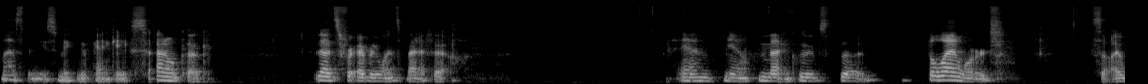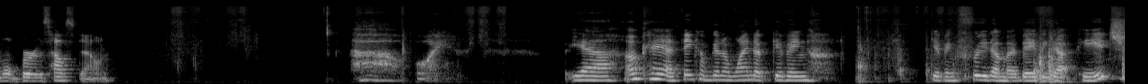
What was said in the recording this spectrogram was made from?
My husband used to make me pancakes. I don't cook. That's for everyone's benefit. And you know, and that includes the the landlord. So I won't burn his house down. Oh boy. But yeah, okay. I think I'm gonna wind up giving giving Frida my baby got peach.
